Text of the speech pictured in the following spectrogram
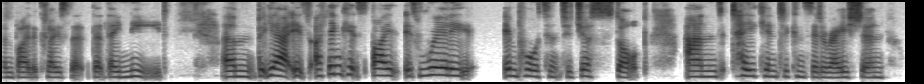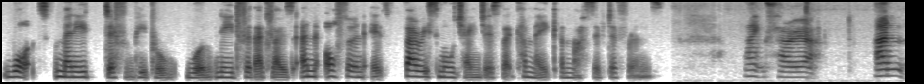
and buy the clothes that that they need. Um, but yeah it's i think it's by it's really important to just stop and take into consideration what many different people will need for their clothes. And often it's very small changes that can make a massive difference. Thanks, Harriet. And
